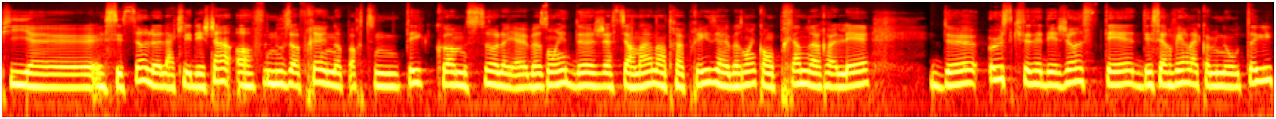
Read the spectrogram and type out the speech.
Puis euh, c'est ça, la clé des champs nous offrait une opportunité comme ça. Là. Il y avait besoin de gestionnaires d'entreprise, il y avait besoin qu'on prenne le relais de eux ce qu'ils faisaient déjà c'était desservir la communauté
